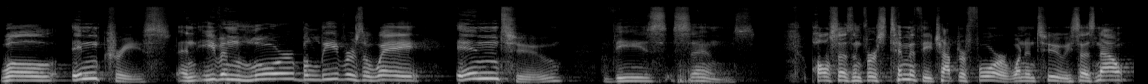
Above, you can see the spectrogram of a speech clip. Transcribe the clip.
will increase and even lure believers away into these sins. Paul says in 1 Timothy chapter 4, 1 and 2, he says, Now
